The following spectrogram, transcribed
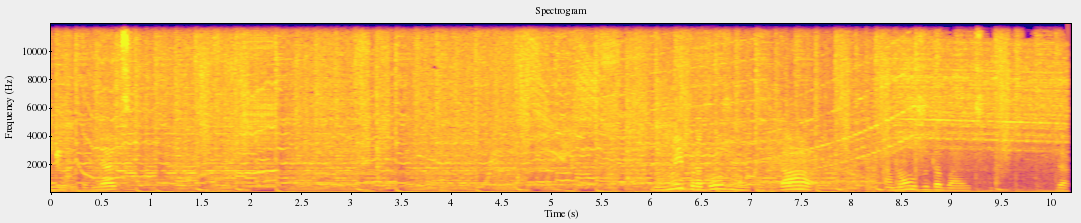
Оно добавляется. Но ну, мы продолжим, когда оно уже добавится. Да.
